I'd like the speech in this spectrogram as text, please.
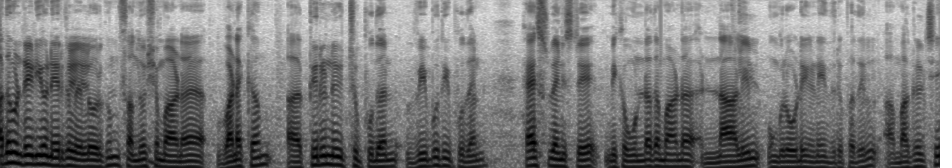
ஆதவன் ரேடியோ நேர்கள் எல்லோருக்கும் சந்தோஷமான வணக்கம். திருநீற்று புதன் விபூதி புதன் ஹேஸ் வென்ஸ்டே மிக உன்னதமான நாளில் உங்களோடு இணைந்திருப்பதில் மகிழ்ச்சி.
